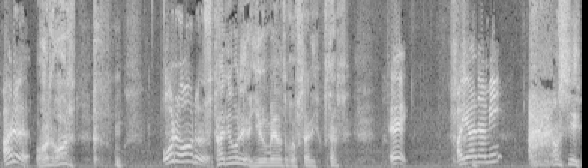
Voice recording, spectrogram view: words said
ある。あるある。おるおる。二人おるや有名なとこ二人二人。え、綾波？ああ惜しい。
